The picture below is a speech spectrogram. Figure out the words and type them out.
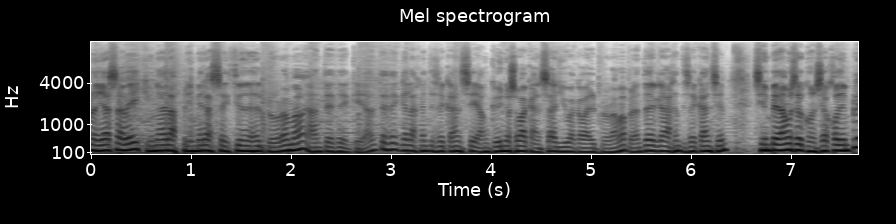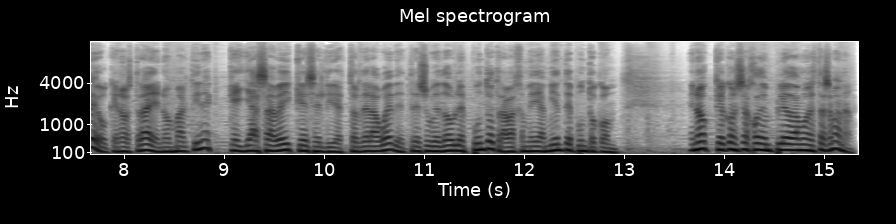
Bueno, ya sabéis que una de las primeras secciones del programa, antes de que antes de que la gente se canse, aunque hoy no se va a cansar, yo iba a acabar el programa, pero antes de que la gente se canse, siempre damos el consejo de empleo que nos trae Enos Martínez, que ya sabéis que es el director de la web de www.trabajamediambiente.com. Enoch, ¿qué consejo de empleo damos esta semana?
